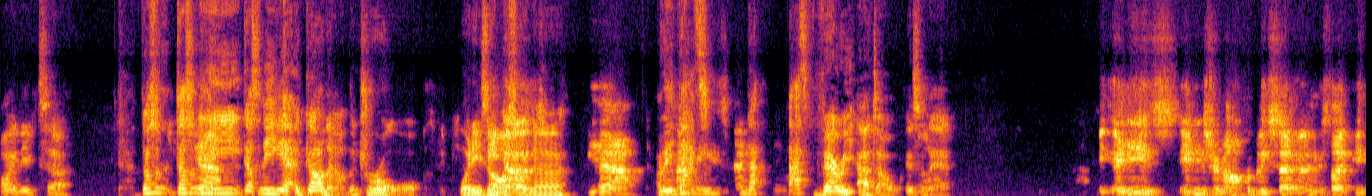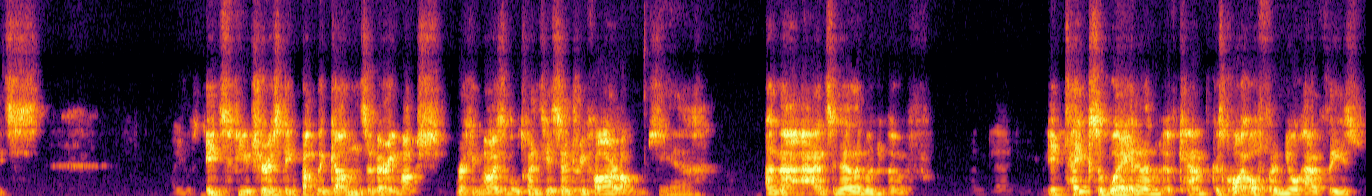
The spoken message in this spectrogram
I need to." Doesn't doesn't Yeah. he doesn't he get a gun out the drawer when he's He asking does. her? Yeah. I mean, that's and that that's very adult, isn't it? it it is. It is remarkably so, and it's like it's it's futuristic, but the guns are very much recognizable 20th century firearms. Yeah. and that adds an element of it takes away an element of camp because quite often you'll have these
